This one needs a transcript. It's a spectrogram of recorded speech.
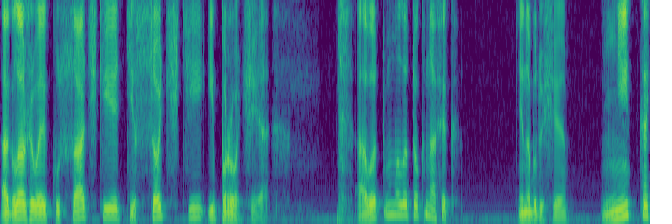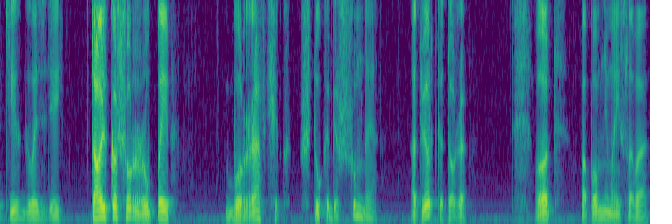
оглаживая кусачки, тесочки и прочее. «А вот молоток нафиг!» И на будущее никаких гвоздей, только шурупы. Буравчик — штука бесшумная, отвертка тоже. Вот, попомни мои слова.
